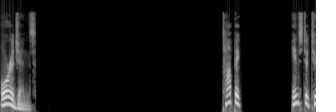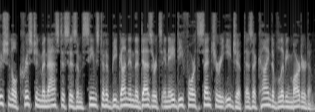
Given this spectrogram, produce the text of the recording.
Origins Institutional Christian monasticism seems to have begun in the deserts in AD 4th century Egypt as a kind of living martyrdom.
